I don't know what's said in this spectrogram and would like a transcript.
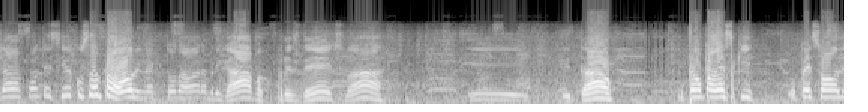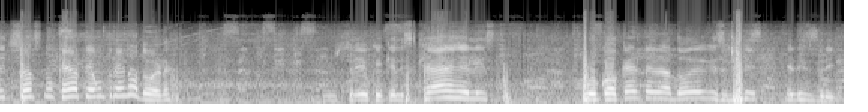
já acontecia com o Sampaoli, né? Que toda hora brigava com o presidente lá e, e tal. Então parece que o pessoal ali do Santos não quer ter um treinador, né? Sei o que, que eles querem, eles por qualquer treinador eles, eles brigam.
